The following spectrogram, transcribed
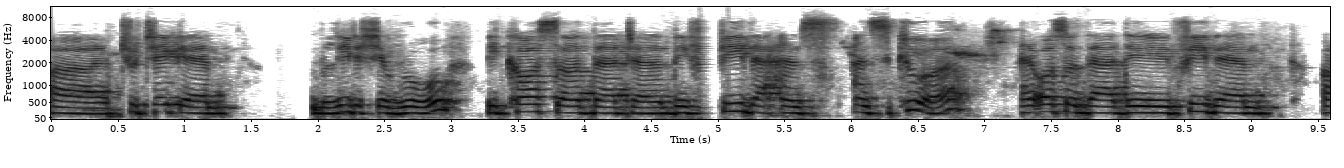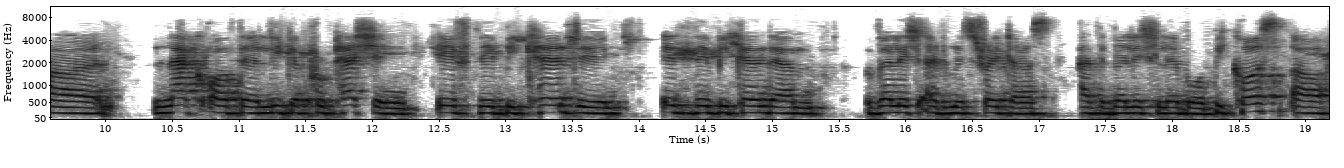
uh, to take um, leadership role because uh, that uh, they feel that uns- unsecure and also that they feel the uh, lack of the legal protection if they become the, if they become the um, village administrators at the village level because uh,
